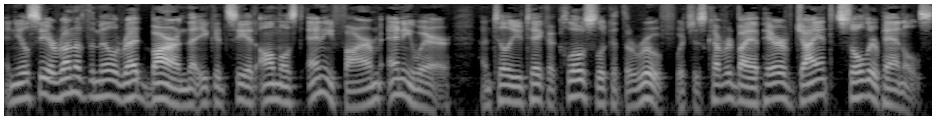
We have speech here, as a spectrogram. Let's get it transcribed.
and you'll see a run of the mill red barn that you could see at almost any farm anywhere until you take a close look at the roof, which is covered by a pair of giant solar panels.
